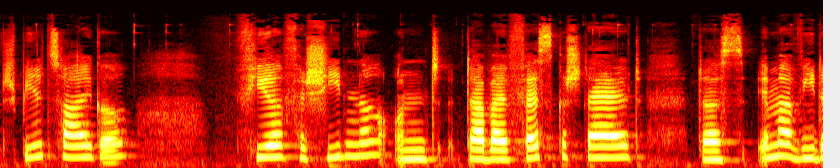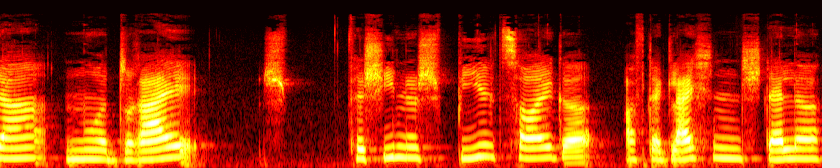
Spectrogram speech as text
Spielzeuge vier verschiedene und dabei festgestellt, dass immer wieder nur drei verschiedene Spielzeuge auf der gleichen Stelle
